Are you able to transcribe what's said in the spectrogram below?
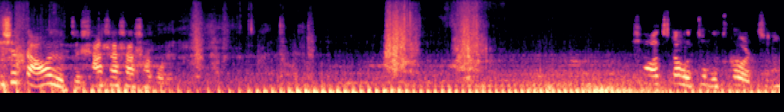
কিসের একটা আওয়াজ হচ্ছে? শাসা শাসা করে। আওয়াজটা হচ্ছে বুঝতে পারছি না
